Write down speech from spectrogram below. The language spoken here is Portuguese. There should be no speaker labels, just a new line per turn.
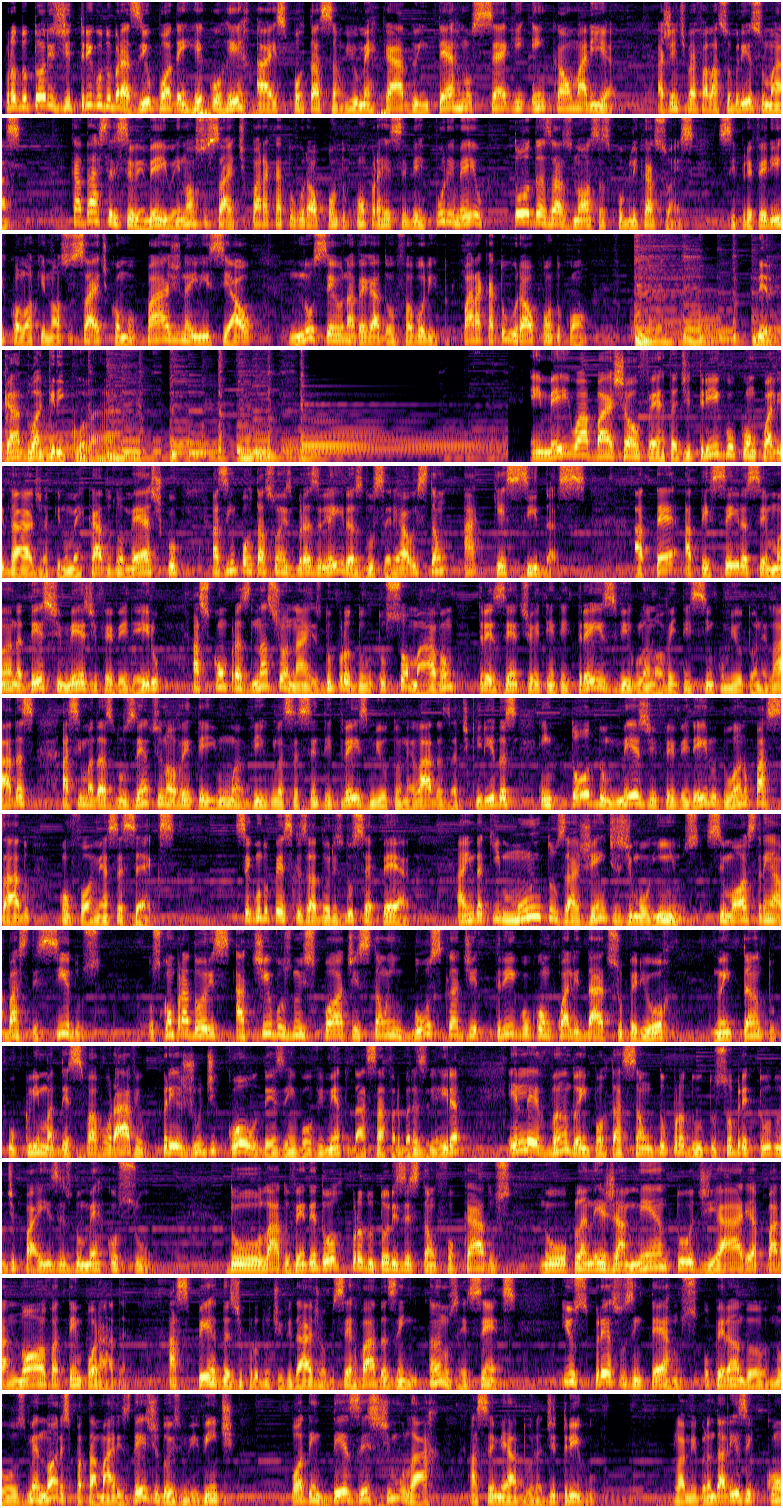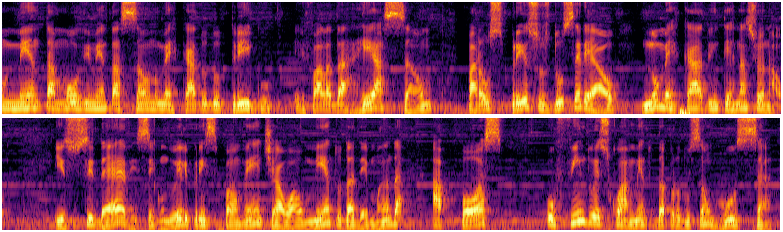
Produtores de trigo do Brasil podem recorrer à exportação e o mercado interno segue em calmaria. A gente vai falar sobre isso, mas cadastre seu e-mail em nosso site paracaturural.com para receber por e-mail todas as nossas publicações. Se preferir, coloque nosso site como página inicial no seu navegador favorito, paracaturural.com.
Mercado Agrícola
Em meio à baixa oferta de trigo com qualidade aqui no mercado doméstico, as importações brasileiras do cereal estão aquecidas. Até a terceira semana deste mês de fevereiro, as compras nacionais do produto somavam 383,95 mil toneladas, acima das 291,63 mil toneladas adquiridas em todo o mês de fevereiro do ano passado, conforme a SESEX. Segundo pesquisadores do CPEA, ainda que muitos agentes de moinhos se mostrem abastecidos, os compradores ativos no spot estão em busca de trigo com qualidade superior. No entanto, o clima desfavorável prejudicou o desenvolvimento da safra brasileira, elevando a importação do produto, sobretudo de países do Mercosul. Do lado vendedor, produtores estão focados no planejamento de área para nova temporada. As perdas de produtividade observadas em anos recentes e os preços internos operando nos menores patamares desde 2020 podem desestimular a semeadura de trigo. Flami Brandalize comenta a movimentação no mercado do trigo. Ele fala da reação para os preços do cereal no mercado internacional. Isso se deve, segundo ele, principalmente ao aumento da demanda após o fim do escoamento da produção russa.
